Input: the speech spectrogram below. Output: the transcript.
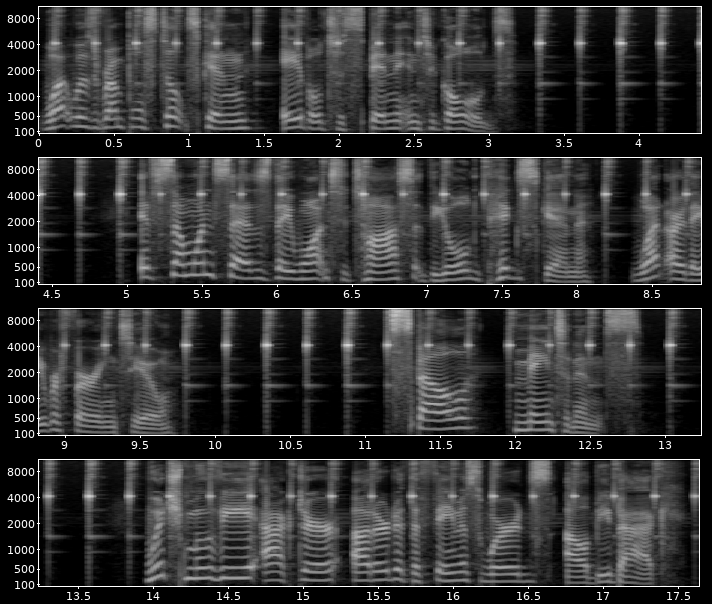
what was Rumpelstiltskin able to spin into gold? If someone says they want to toss the old pigskin, what are they referring to? Spell maintenance. Which movie actor uttered the famous words, I'll be back?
